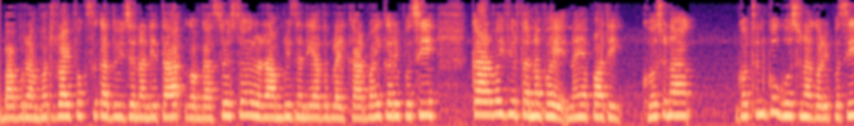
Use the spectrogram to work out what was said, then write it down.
बाबुराम भट्टराई पक्षका दुईजना नेता गंगा श्रेष्ठ र रामरिजन यादवलाई कार्यवाही गरेपछि कार्यवाही फिर्ता नभए नयाँ पार्टी घोषणा गठनको घोषणा गरेपछि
